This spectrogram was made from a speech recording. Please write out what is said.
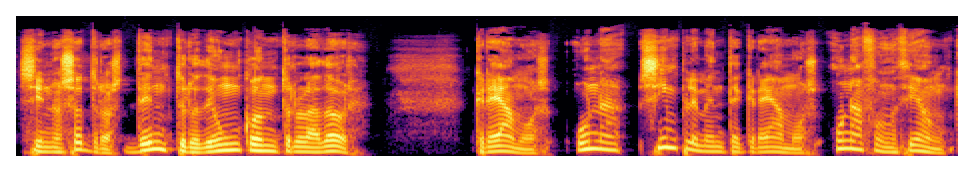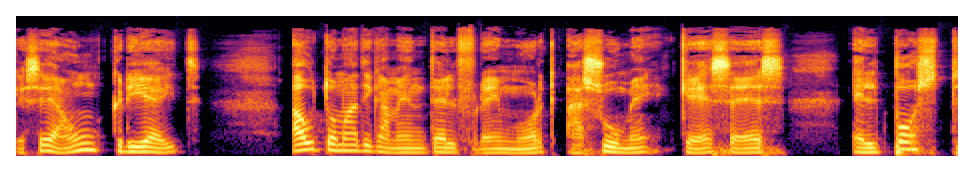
si nosotros dentro de un controlador creamos una, simplemente creamos una función que sea un create, automáticamente el framework asume que ese es el post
